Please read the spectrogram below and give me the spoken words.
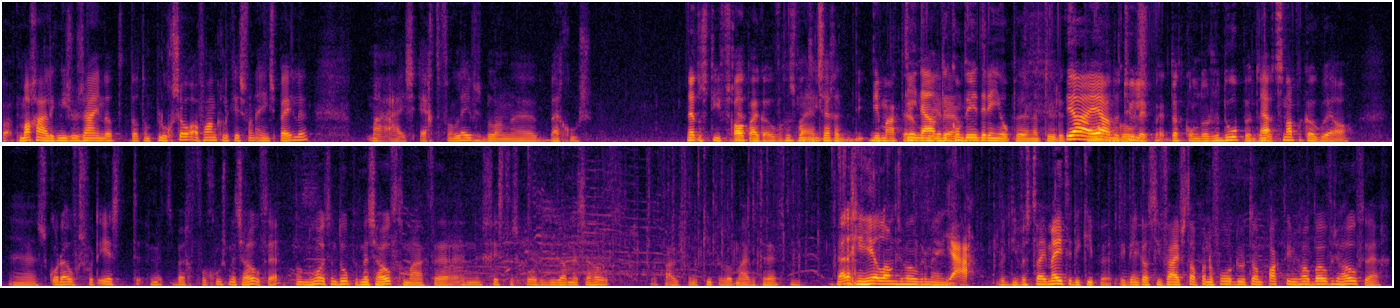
het mag eigenlijk niet zo zijn dat, dat een ploeg zo afhankelijk is van één speler. Maar hij is echt van levensbelang bij Goes. Net als Steve Schalkwijk overigens. Want die, zeggen, die, die maakt Die naam weer, die eh, komt eerder in je op eh, natuurlijk. ja, ja, Goals. natuurlijk. Dat komt door de doelpunten. Ja. Dat snap ik ook wel. Eh scoorde overigens voor het eerst met, voor Goes met zijn hoofd. Hè? Nog nooit een doelpunt met zijn hoofd gemaakt. en gisteren scoorde hij dan met zijn hoofd. Een foutje van de keeper wat mij betreft. Die- Ja, dat ging heel langzaam over hem heen. ja, die was twee meter die keeper. Ik denk als hij vijf stappen naar voren doet, dan pakt hij hem gewoon boven zijn hoofd weg.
